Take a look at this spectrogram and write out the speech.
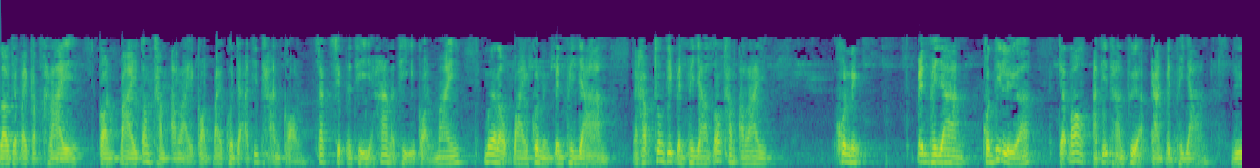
เราจะไปกับใครก่อนไปต้องทำอะไรก่อนไปควรจะอธิษฐานก่อนสักสิบนาทีห้านาทีก่อนไหมเมื่อเราไปคนหนึ่งเป็นพยานนะครับ ช่วงที่เป็นพยานต้องทำอะไร คนหนึ่งเป็นพยาน คนที่เหลือจะต้องอธิษฐานเผื่อการเป็นพยาน หรือ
